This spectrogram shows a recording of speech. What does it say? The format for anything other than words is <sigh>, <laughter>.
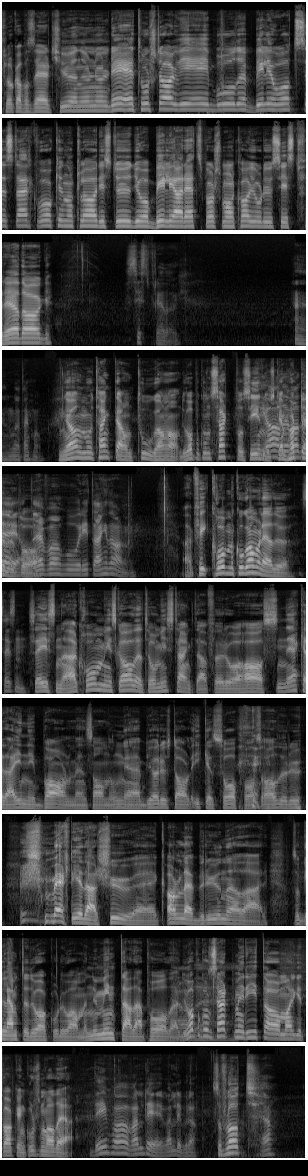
klokka passert 20.00. Det er torsdag, vi er i Bodø. Billy Watts er sterk våken og klar i studio. Billy har ett spørsmål. Hva gjorde du sist fredag? Sist fredag <laughs> Nå må jeg tenke meg om. Ja, du må tenke deg om to ganger. Du var på konsert på Sinus. Ja, Hvem hørte det, du på? Ja. Det var hun Rita Engedalen. Fikk, kom, hvor gammel er du? 16. 16. Jeg kom i skade til å mistenke deg for å ha sneket deg inn i baren mens han unge Bjørhusdal ikke så på. Så hadde du <laughs> smelt i deg sju eh, kalde brune der. Så glemte du av hvor du var. Men nå minte jeg deg på det. Du var på konsert med Rita og Margit Bakken. Hvordan var det? Det var veldig, veldig bra. Så flott. Ja,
